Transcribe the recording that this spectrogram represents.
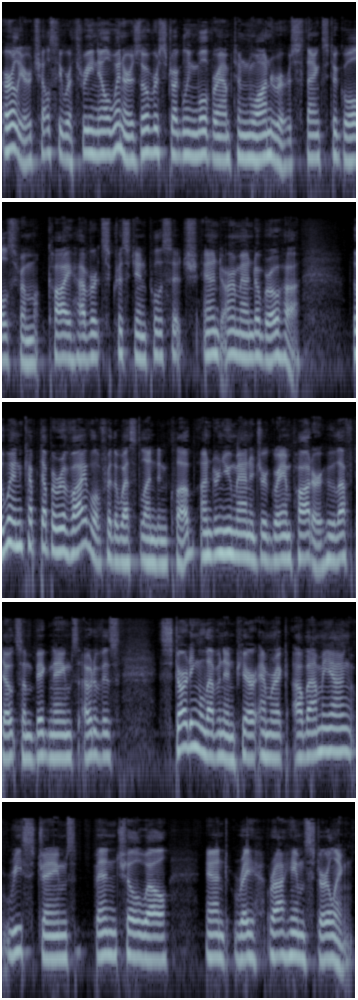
Earlier, Chelsea were 3 0 winners over struggling Wolverhampton Wanderers thanks to goals from Kai Havertz, Christian Pulisic, and Armando Broja. The win kept up a revival for the West London club under new manager Graham Potter, who left out some big names out of his starting 11 in Pierre-Emerick Aubameyang, Reece James, Ben Chilwell, and Raheem Sterling.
